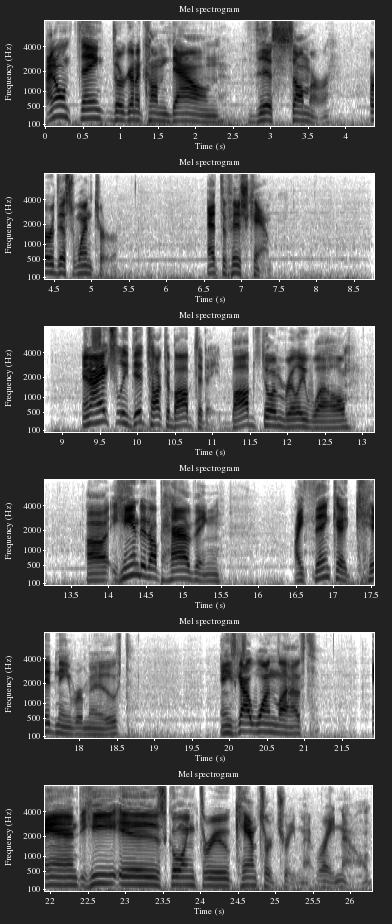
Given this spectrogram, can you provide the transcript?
I don't think they're going to come down this summer or this winter at the fish camp. And I actually did talk to Bob today. Bob's doing really well. Uh, he ended up having, I think, a kidney removed. And he's got one left. And he is going through cancer treatment right now.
